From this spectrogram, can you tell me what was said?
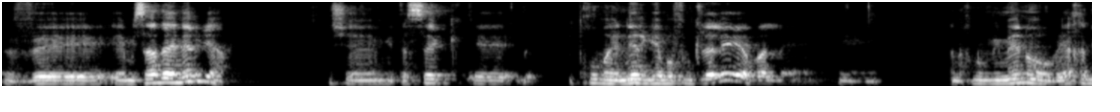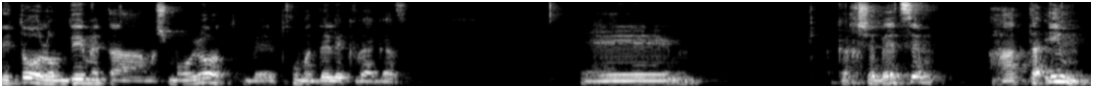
ומשרד האנרגיה, שמתעסק אה, בתחום האנרגיה באופן כללי, אבל אה, אנחנו ממנו ויחד איתו לומדים את המשמעויות בתחום הדלק והגז. כך שבעצם התאים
